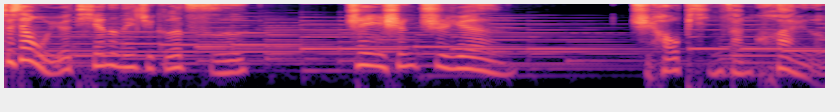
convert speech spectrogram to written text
就像五月天的那句歌词：“这一生志愿，只要平凡快乐。”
